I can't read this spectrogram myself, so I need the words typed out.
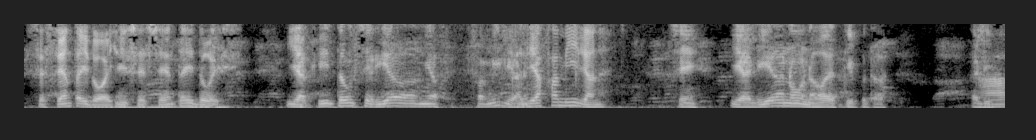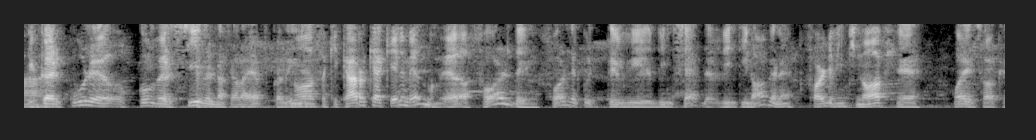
62. Em 62. E aqui então seria a minha família. Ali né? é a família, né? Sim. E ali é a nona, olha, tipo da. Ali. Ah. E calcula o conversível naquela época ali. né? Nossa, que carro que é aquele mesmo? É a Ford. Ford teve 27, 29, né? Ford 29. É. Olha só que.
